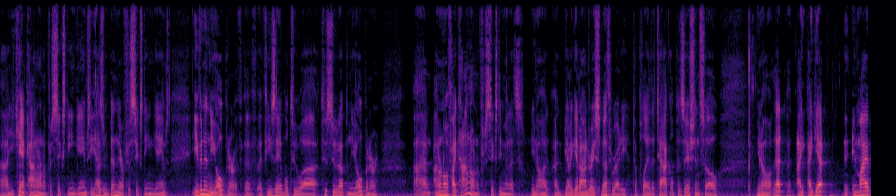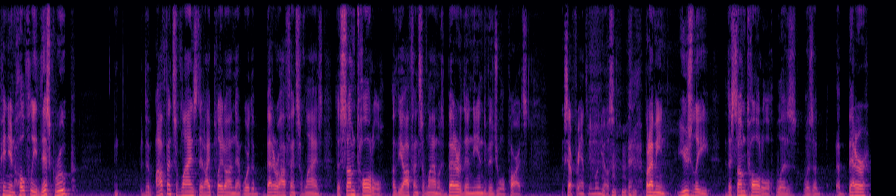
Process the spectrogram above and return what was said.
Uh, you can't count on him for 16 games. He hasn't been there for 16 games. Even in the opener, if, if, if he's able to uh, to suit up in the opener, I, I, don't know if I count on him for 60 minutes. You know, I, I got to get Andre Smith ready to play the tackle position. So, you know, that I, I get, in my opinion, hopefully this group, the offensive lines that I played on that were the better offensive lines, the sum total of the offensive line was better than the individual parts, except for Anthony Munoz. but I mean, usually the sum total was was a, a better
